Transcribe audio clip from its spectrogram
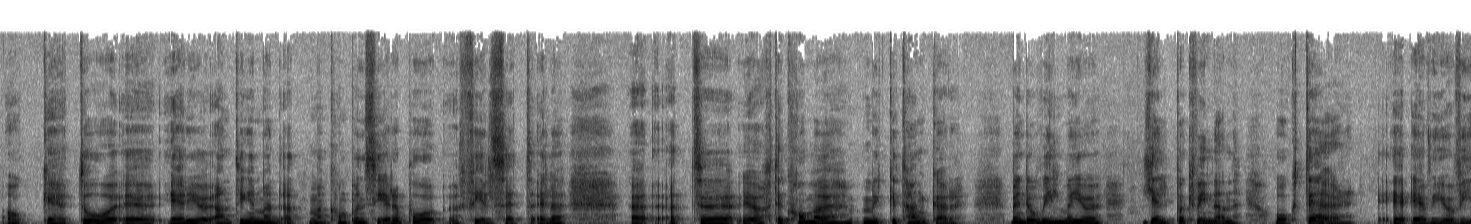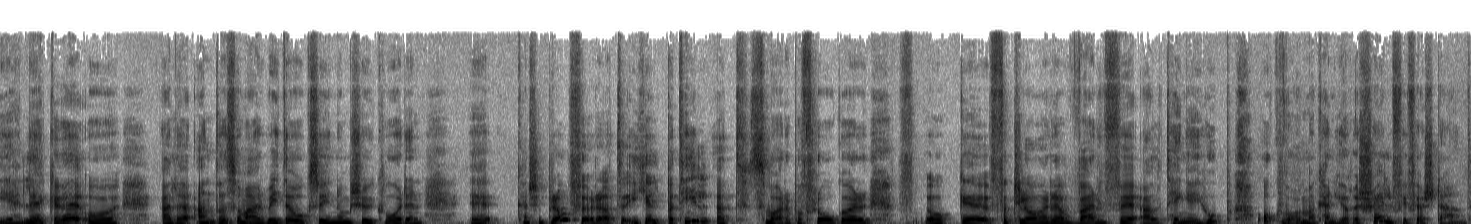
Och eh, då eh, är det ju antingen man, att man kompenserar på fel sätt eller eh, att eh, ja, det kommer mycket tankar. Men då vill man ju hjälpa kvinnan. Och där är är vi ju vi läkare och alla andra som arbetar också inom sjukvården eh, kanske bra för att hjälpa till att svara på frågor och eh, förklara varför allt hänger ihop och vad man kan göra själv i första hand.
